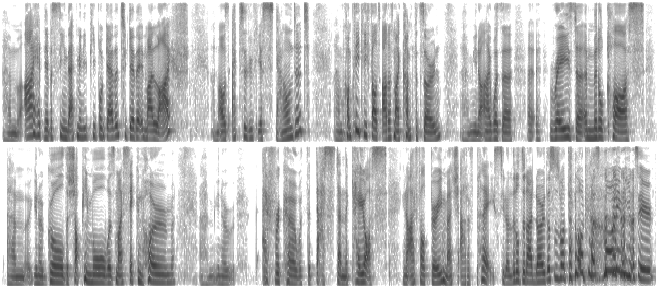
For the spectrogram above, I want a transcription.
Um, I had never seen that many people gathered together in my life. Um, I was absolutely astounded. Um, completely felt out of my comfort zone. Um, you know, I was a, a raised a, a middle class, um, you know, girl. The shopping mall was my second home. Um, you know, Africa with the dust and the chaos. You know, I felt very much out of place. You know, little did I know this is what the Lord was calling me to.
